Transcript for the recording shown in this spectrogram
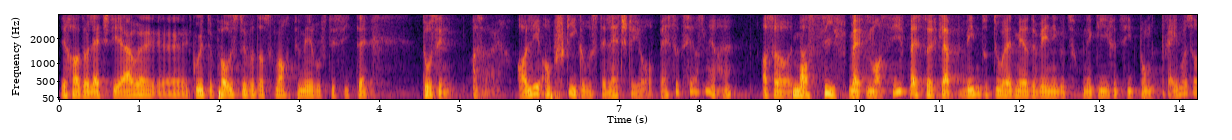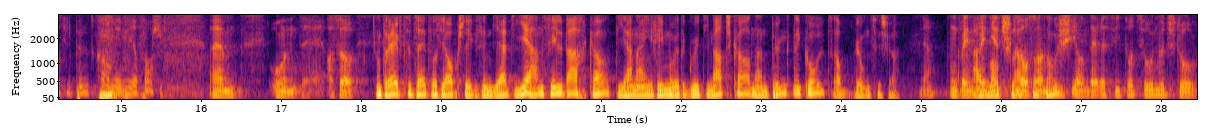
Ich habe da letztes Jahr auch einen äh, guten Post über das gemacht bei mir auf der Seite. Da sind also alle Absteiger aus den letzten Jahren besser als wir. He? Also massiv besser. Massiv besser. Ich glaube, Winterthur hat mehr oder weniger zu einem gleichen Zeitpunkt dreimal so viele Punkte gehabt wie wir fast. Ähm, und, äh, also, und der FCZ, was sie abgestiegen sind, ja, die haben viel Pech gehabt. Die haben eigentlich immer wieder gute Matches gehabt und haben Punkte nicht geholt. Aber bei uns ist ja. ja. Und wenn, wenn jetzt Lausanne an dieser Situation würdest stehen,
